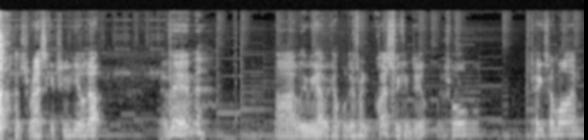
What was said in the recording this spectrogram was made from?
Let's rest, get you healed up. And then, uh, I believe we have a couple different quests we can do, which we'll take some on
